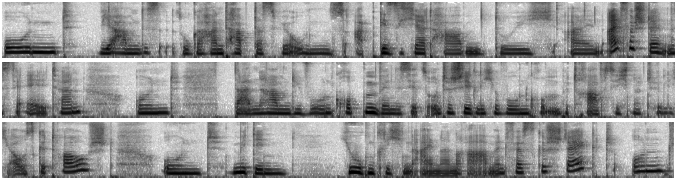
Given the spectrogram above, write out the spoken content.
Und wir haben das so gehandhabt, dass wir uns abgesichert haben durch ein Einverständnis der Eltern und dann haben die Wohngruppen, wenn es jetzt unterschiedliche Wohngruppen betraf, sich natürlich ausgetauscht und mit den Jugendlichen einen Rahmen festgesteckt und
